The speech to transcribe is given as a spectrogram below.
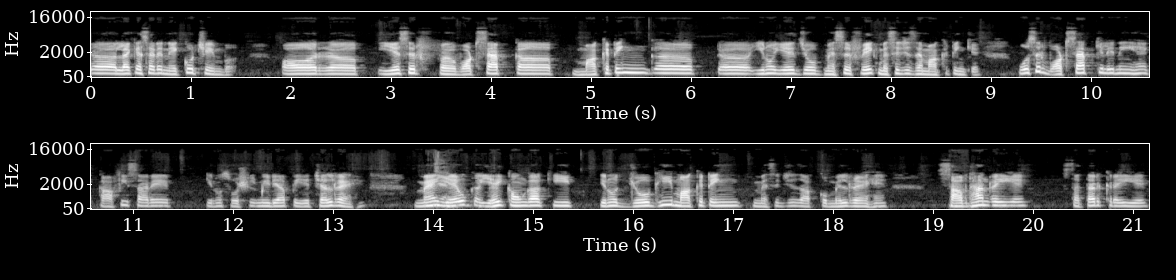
like I said an echo chamber और uh, ये सिर्फ़ व्हाट्सएप uh, का मार्केटिंग यू नो ये जो मैसेज फेक मैसेजेस है मार्केटिंग के वो सिर्फ़ व्हाट्सएप के लिए नहीं है। काफ़ी सारे यू नो सोशल मीडिया पे ये चल रहे हैं। मैं ये यही कहूँगा कि यू नो जो भी मार्केटिंग मैसेजेस आपको मिल रहे हैं सावधान रहिए सतर्क रहिए।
